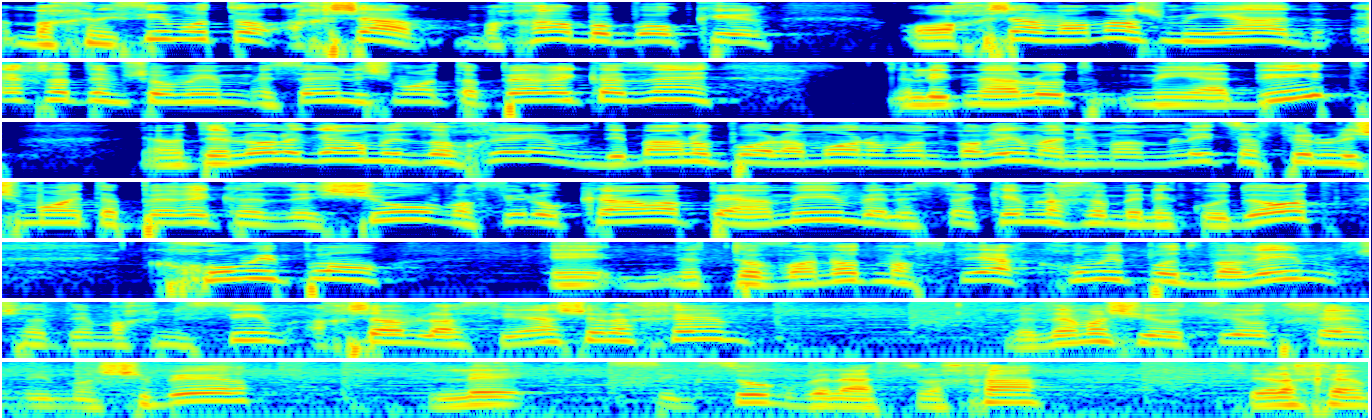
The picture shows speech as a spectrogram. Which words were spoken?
מכניסים אותו עכשיו, מחר בבוקר, או עכשיו ממש מיד, איך שאתם שומעים, מסיימים לשמוע את הפרק הזה, להתנהלות מיידית. אם אתם לא לגמרי זוכרים, דיברנו פה על המון המון דברים, אני ממליץ אפילו לשמוע את הפרק הזה שוב, אפילו כמה פעמים, ולסכם לכם בנקודות. קחו מפה אה, תובנות מפתח, קחו מפה דברים שאתם מכניסים עכשיו לעשייה שלכם, וזה מה שיוציא אתכם ממשבר לשגשוג ולהצלחה. שיהיה לכם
